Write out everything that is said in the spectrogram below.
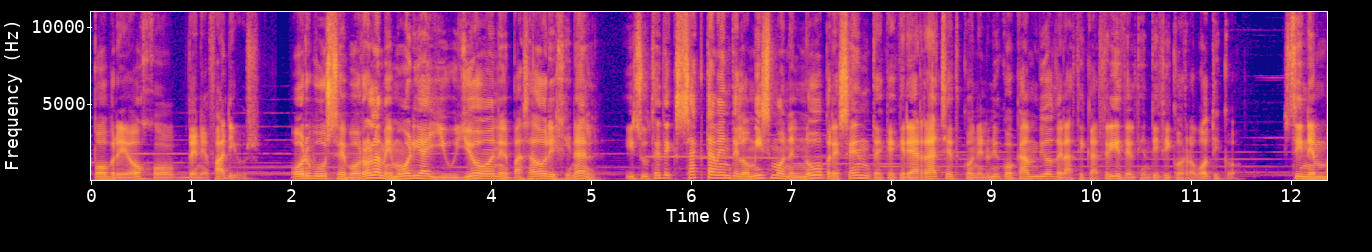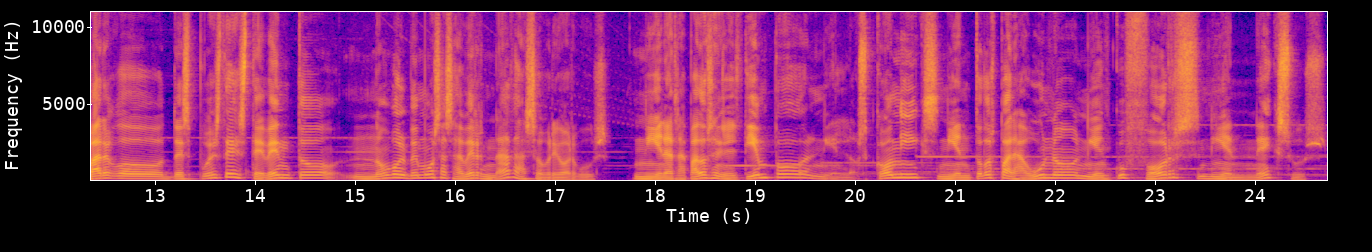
pobre ojo de Nefarius. Orbus se borró la memoria y huyó en el pasado original, y sucede exactamente lo mismo en el nuevo presente que crea Ratchet con el único cambio de la cicatriz del científico robótico. Sin embargo, después de este evento, no volvemos a saber nada sobre Orbus. Ni en Atrapados en el Tiempo, ni en los cómics, ni en Todos para Uno, ni en Q-Force, ni en Nexus.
